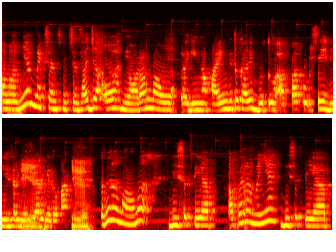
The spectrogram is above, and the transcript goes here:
Awalnya make sense make sense aja. Oh, nih orang mau lagi ngapain gitu kali butuh apa kursi digeser-geser yeah. gitu kan. Yeah. Tapi lama-lama di setiap apa namanya di setiap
